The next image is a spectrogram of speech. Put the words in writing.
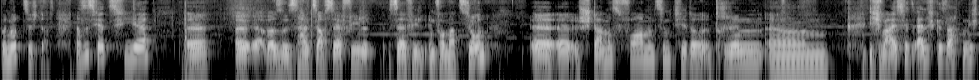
benutze ich das. Das ist jetzt hier, äh, äh, also es ist halt auch sehr viel, sehr viel Information. Äh, äh Stammesformen sind hier drin. Ähm, ich weiß jetzt ehrlich gesagt nicht,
